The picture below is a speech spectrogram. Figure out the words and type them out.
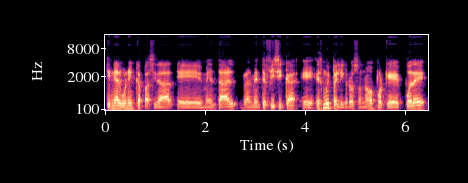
tiene alguna incapacidad eh, mental, realmente física, eh, es muy peligroso, ¿no? Porque puede,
